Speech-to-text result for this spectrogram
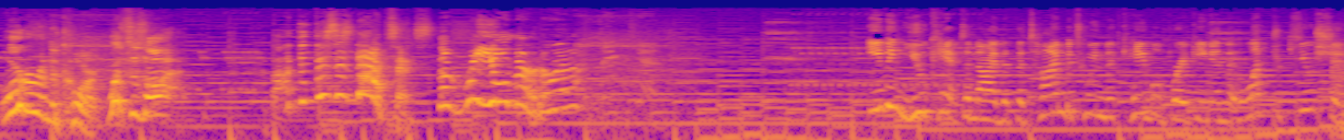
Order in the court! What's this all? Uh, th- this is nonsense. The real murderer. Even you can't deny that the time between the cable breaking and the electrocution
